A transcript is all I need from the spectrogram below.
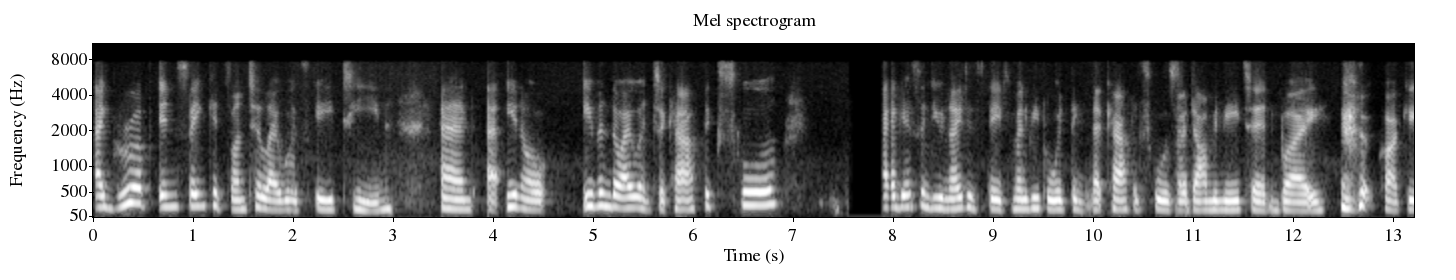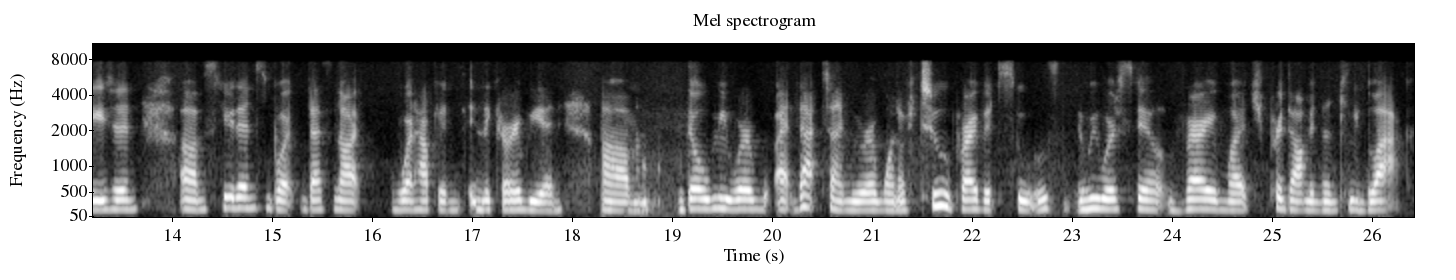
I grew up in St. Kitts until I was 18. And, uh, you know, even though I went to Catholic school, I guess in the United States, many people would think that Catholic schools are dominated by Caucasian um, students, but that's not what happened in the Caribbean. Um, though we were at that time, we were one of two private schools, we were still very much predominantly black.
